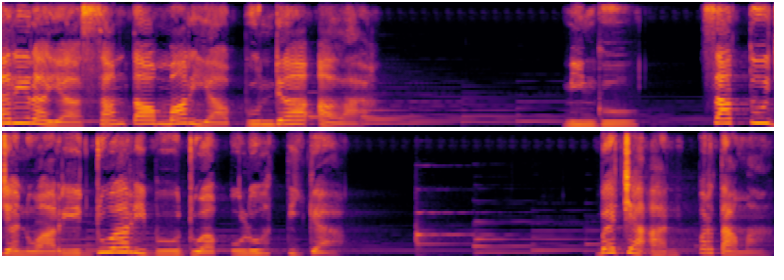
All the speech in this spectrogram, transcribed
Hari Raya Santa Maria Bunda Allah. Minggu 1 Januari 2023 Bacaan pertama.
